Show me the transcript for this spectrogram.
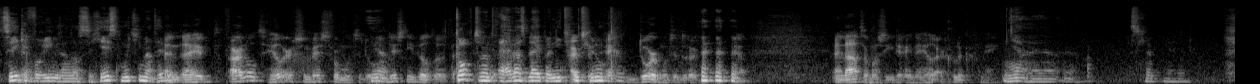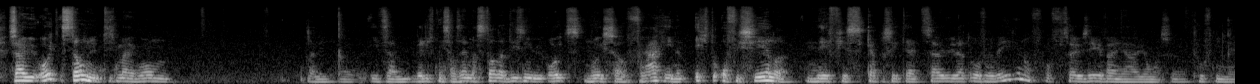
Zeker Ja. voor iemand als de geest moet je iemand hebben. En daar heeft Arnold heel erg zijn best voor moeten doen. Ja. Disney wilde het Klopt, want hij was blijkbaar niet Hij goed genoeg. echt door moeten drukken. ja. En later was iedereen er heel erg gelukkig mee. Ja, ja, ja. Dat is grappig. Zou u ooit, stel nu, het is maar gewoon allee, eh, iets dat wellicht niet zal zijn, maar stel dat Disney u ooit nooit zou vragen in een echte officiële neefjescapaciteit, zou u dat overwegen? Of, of zou u zeggen van ja jongens, eh, het hoeft niet meer.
